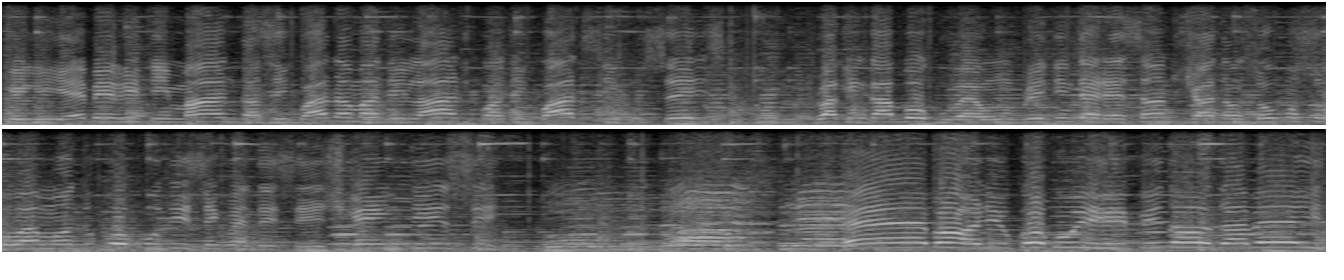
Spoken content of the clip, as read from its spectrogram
que ele é bem ritmado, dança em quadra, madrilhado, 4 em 4, 5, 6. Joaquim Caboclo é um preto interessante, já dançou com sua amante o coco de 56. Quem disse? Um, dois, três, rebole o coco e repita outra vez.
